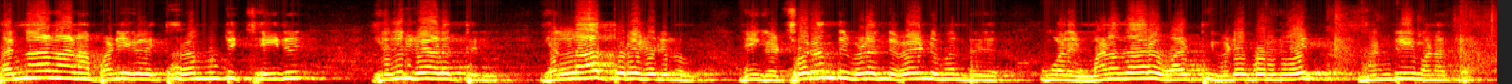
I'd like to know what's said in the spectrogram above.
தன்னாலான பணிகளை தரமுன்றி செய்து எதிர்காலத்தில் எல்லா துறைகளிலும் நீங்கள் சிறந்து விளங்க வேண்டும் என்று உங்களை மனதார வாழ்த்தி விடைபெறுகிறேன். நன்றி வணக்கம்.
